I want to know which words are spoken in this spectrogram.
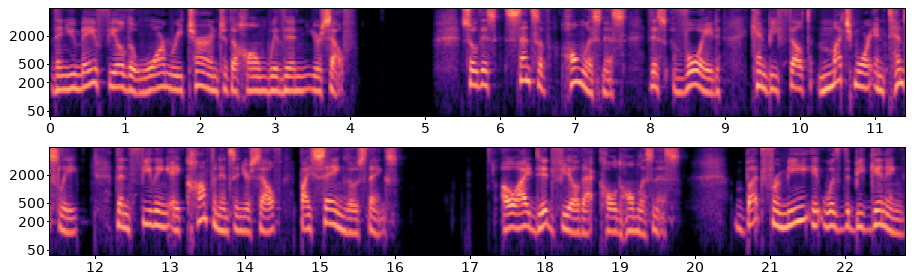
than you may feel the warm return to the home within yourself. So, this sense of homelessness, this void, can be felt much more intensely than feeling a confidence in yourself by saying those things. Oh, I did feel that cold homelessness. But for me, it was the beginning,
